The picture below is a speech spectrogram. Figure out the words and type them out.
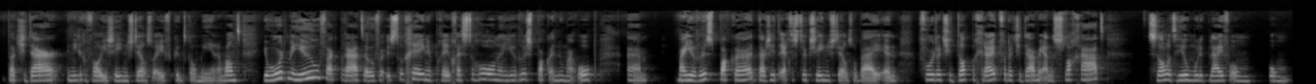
dat je daar in ieder geval je zenuwstelsel even kunt kalmeren. Want je hoort me heel vaak praten over oestrogeen en progesteron en je rust pakken en noem maar op. Um, maar je rust pakken, daar zit echt een stuk zenuwstelsel bij. En voordat je dat begrijpt, voordat je daarmee aan de slag gaat, zal het heel moeilijk blijven om, om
